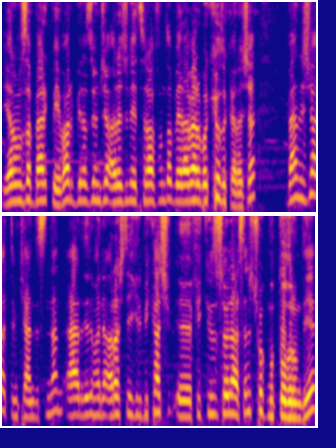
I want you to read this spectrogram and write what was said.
Yanımızda Berk Bey var. Biraz önce aracın etrafında beraber bakıyorduk araca. Ben rica ettim kendisinden. Eğer dedim hani araçla ilgili birkaç e, fikrinizi söylerseniz çok mutlu olurum diye.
